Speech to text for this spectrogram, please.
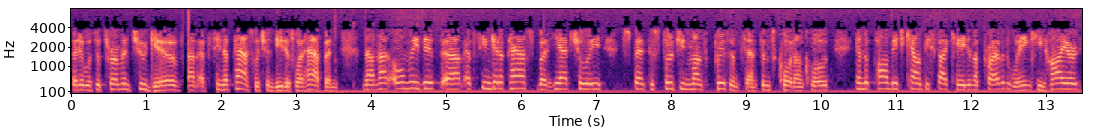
that it was determined to give um, Epstein a pass, which indeed is what happened. Now, not only did um, Epstein get a pass, but he actually spent his 13-month prison sentence, quote unquote, in the Palm Beach County Stockade in a private wing. He hired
